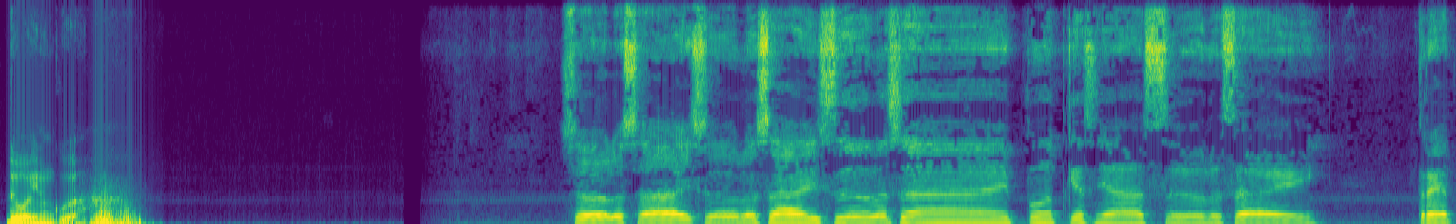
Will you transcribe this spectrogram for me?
doain gua Selesai, selesai, selesai. Podcastnya selesai. Thread.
